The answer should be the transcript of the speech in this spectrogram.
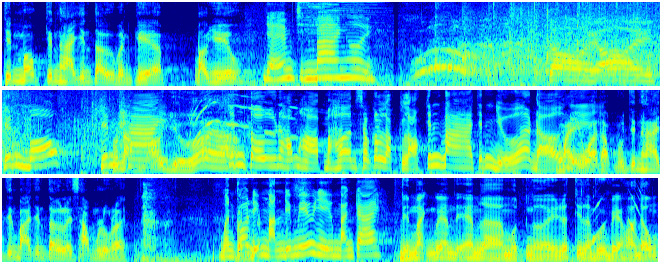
91, 92, 94 bên kia bao nhiêu dạ em 93 anh ơi. trời ơi 91 nó nằm ở 92 giữa ha 94 nó không hợp mà hơn sao có lọt lọt 93 chính giữa đỡ may ghê. quá đọc một 92, 93, 94 là xong luôn rồi mình có Mình- điểm mạnh điểm yếu gì không bạn trai Điểm mạnh của em thì em là một người rất chi là vui vẻ hòa đồng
